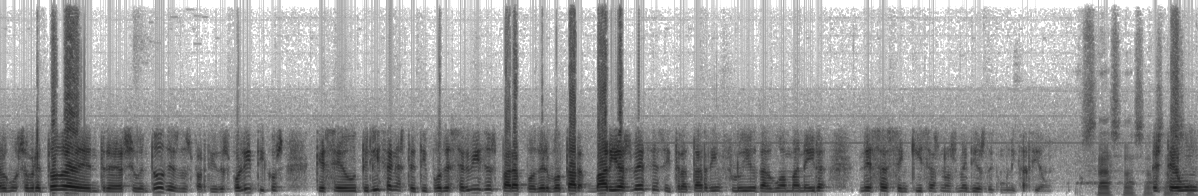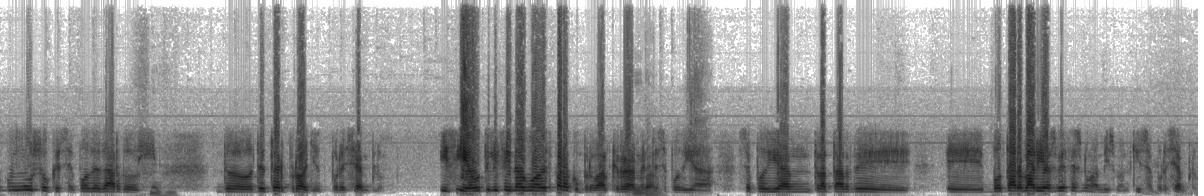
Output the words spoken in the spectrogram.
algún, sobre todo entre as xuventudes dos partidos políticos, que se utilizan este tipo de servizos para poder votar varias veces e tratar de influir de alguma maneira nesas enquisas nos medios de comunicación. Xa, xa, xa, este é un, un uso que se pode dar dos, uh -huh. do, de Ter Project, por exemplo. E si, sí, eu utilicei alguna vez para comprobar que realmente vale. se podía se podían tratar de eh, votar varias veces nunha mesma enquisa, por exemplo.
